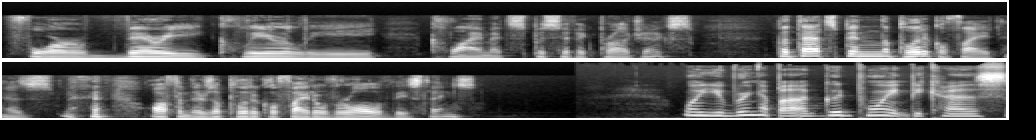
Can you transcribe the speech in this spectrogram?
for very clearly climate specific projects. But that's been the political fight, as often there's a political fight over all of these things. Well, you bring up a good point because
